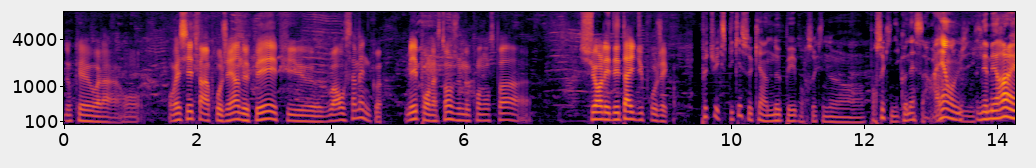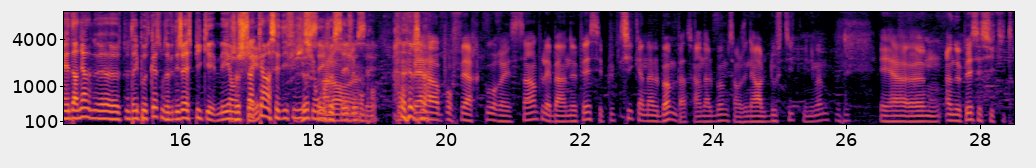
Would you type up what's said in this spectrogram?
Donc euh, voilà, on, on va essayer de faire un projet, un EP, et puis euh, voir où ça mène quoi. Mais pour l'instant, je ne me prononce pas sur les détails du projet. Quoi. Peux-tu expliquer ce qu'est un EP pour ceux qui ne, pour ceux qui n'y connaissent rien en musique? Nemera, l'année dernière, euh, dernier podcast, nous avait déjà expliqué. Mais euh, Je sais. chacun a ses définitions. sais. Je Alors, sais, je euh, comprends. Pour faire, pour faire court et simple, eh ben, un EP c'est plus petit qu'un album, parce qu'un album c'est en général 12 titres minimum. Et euh, un EP c'est 6 titres.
